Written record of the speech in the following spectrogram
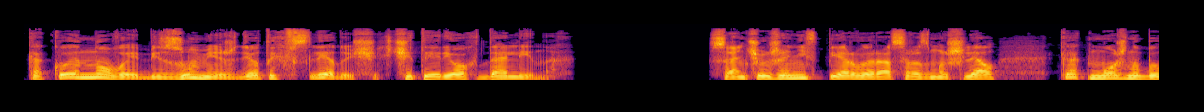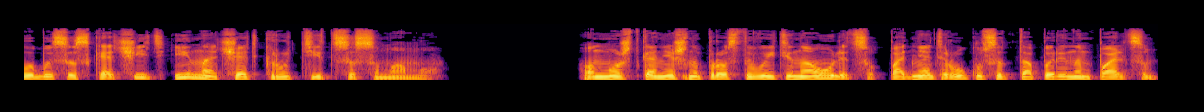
какое новое безумие ждет их в следующих четырех долинах. Санчо уже не в первый раз размышлял, как можно было бы соскочить и начать крутиться самому. Он может, конечно, просто выйти на улицу, поднять руку с оттопыренным пальцем,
